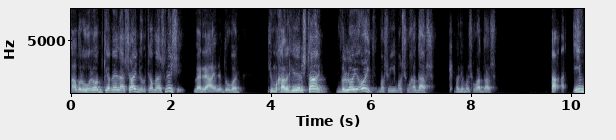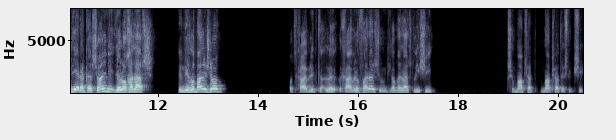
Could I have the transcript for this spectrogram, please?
אבל הוא לא מתכוון לשני, הוא מתכוון לשלישי. וראי לדובר, כי הוא מחלק את זה לשתיים, ולא יועיד, משהו, משהו חדש. מה זה משהו חדש? אם זה רק השני, זה לא חדש. זה נכנס לבעל ראשון. אז חייב, להתק... חייב לפרש שהוא מתכוון לשלישי. עכשיו, מה הפשט, מה הפשט השלישי?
